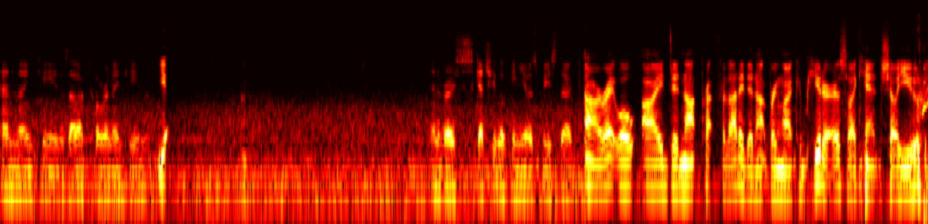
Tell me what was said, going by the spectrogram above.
10 19? Is that October 19? Yep. And a very sketchy looking USB stick. All right. Well, I did not prep for that. I did not bring my computer, so I can't show you.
